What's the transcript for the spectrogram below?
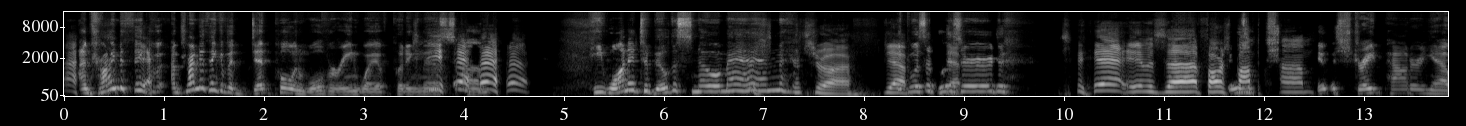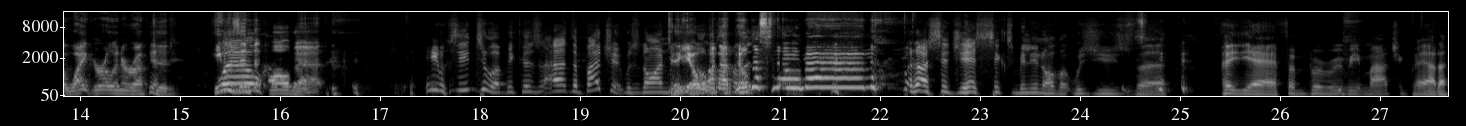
I'm trying to think Yeah. of I'm trying to think of a Deadpool and Wolverine way of putting this. Um, he wanted to build a snowman. that's right. Yeah, It was a blizzard. yeah, it was uh Forest It was a- Bump. Um, It was straight powder. Yeah, white girl interrupted. He Well- was into all that. he was into it because uh, the budget was nine million. Do you want to build a snowman? But I suggest six million of it was used for, for yeah, for Peruvian marching powder.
